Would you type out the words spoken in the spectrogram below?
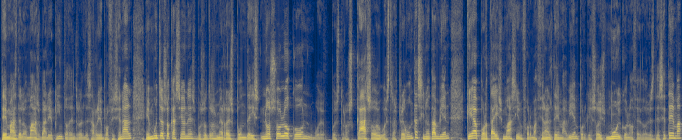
temas de lo más variopinto dentro del desarrollo profesional, en muchas ocasiones vosotros me respondéis no solo con vuestros casos, vuestras preguntas, sino también que aportáis más información al tema, bien porque sois muy conocedores de ese tema,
